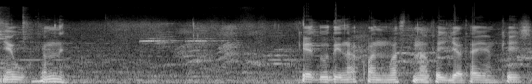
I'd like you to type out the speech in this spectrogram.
તો એવું એમને કે દૂધી નાખવાની મસ્ત ના ભજીયા થાય એમ કે છે.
